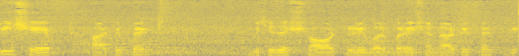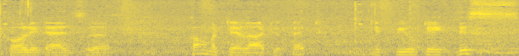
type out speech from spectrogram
V-shaped artifact which is a short reverberation artifact. We call it as a comet tail artifact. If you take this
